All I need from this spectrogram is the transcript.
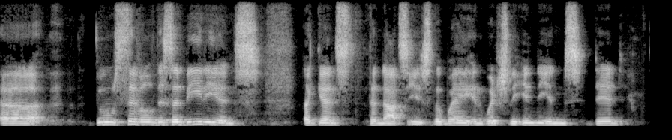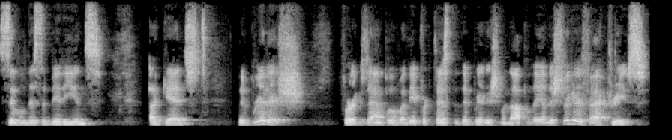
uh, do civil disobedience against the Nazis, the way in which the Indians did civil disobedience against the British. For example, when they protested the British monopoly on the sugar factories,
